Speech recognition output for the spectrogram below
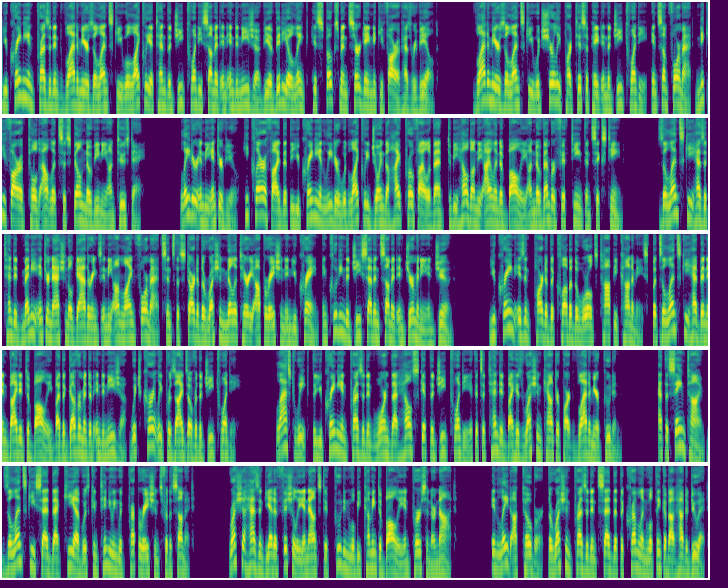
Ukrainian President Vladimir Zelensky will likely attend the G20 summit in Indonesia via video link, his spokesman Sergei Nikiforov has revealed. Vladimir Zelensky would surely participate in the G20, in some format, Nikiforov told outlet Suspilne Noviny on Tuesday. Later in the interview, he clarified that the Ukrainian leader would likely join the high-profile event, to be held on the island of Bali on November 15 and 16. Zelensky has attended many international gatherings in the online format since the start of the Russian military operation in Ukraine, including the G7 summit in Germany in June. Ukraine isn't part of the club of the world's top economies, but Zelensky had been invited to Bali by the government of Indonesia, which currently presides over the G20. Last week, the Ukrainian president warned that he'll skip the G20 if it's attended by his Russian counterpart Vladimir Putin. At the same time, Zelensky said that Kiev was continuing with preparations for the summit. Russia hasn't yet officially announced if Putin will be coming to Bali in person or not. In late October, the Russian president said that the Kremlin will think about how to do it.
